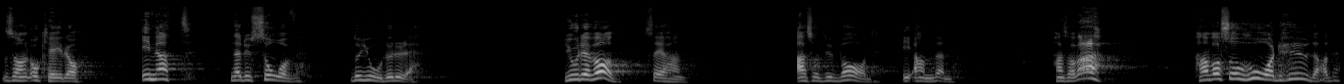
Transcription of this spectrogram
Då sa han, okej okay då. I natt när du sov, då gjorde du det. Gjorde vad? säger han. Alltså du bad i anden. Han sa, va? Han var så hårdhudad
